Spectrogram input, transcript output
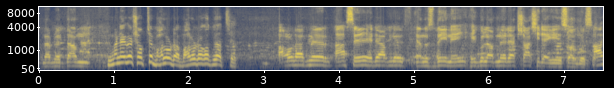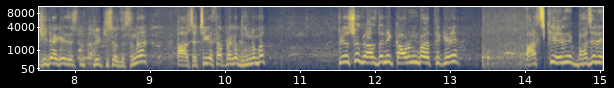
মানে আপনার দাম মানে সবচেয়ে ভালোটা ভালোটা কত যাচ্ছে? ভালোটা আপনার আছে এটা আপনার কেন দেই নেই। এগুলো আপনার একশো আশি টাকা কেজি চলতেছে। আশি টাকা কেজি বিক্রি চলতেছে না? আচ্ছা ঠিক আছে আপনাকে ধন্যবাদ। প্রিয় রাজধানী কারণ থেকে আজকের বাজারে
